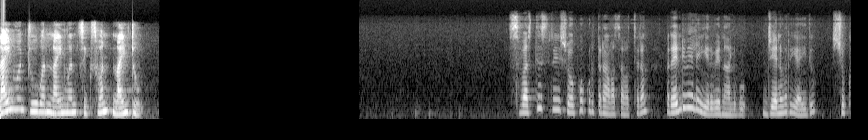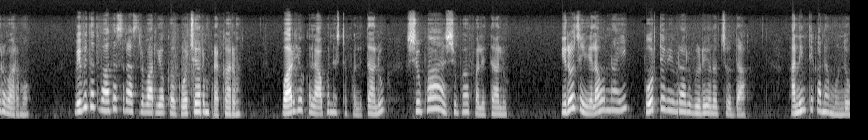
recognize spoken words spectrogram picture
nine one two one nine one six one nine two. స్వస్తి శ్రీ శోభకృత నామ సంవత్సరం రెండు వేల ఇరవై నాలుగు జనవరి ఐదు శుక్రవారము. వివిధ ద్వాదశ రాశుల వారి యొక్క గోచారం ప్రకారం వారి యొక్క లాభనష్ట ఫలితాలు శుభ అశుభ ఫలితాలు. ఈరోజు ఎలా ఉన్నాయి? పూర్తి వివరాలు వీడియోలో చూద్దాం. అన్నింటికన్నా ముందు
